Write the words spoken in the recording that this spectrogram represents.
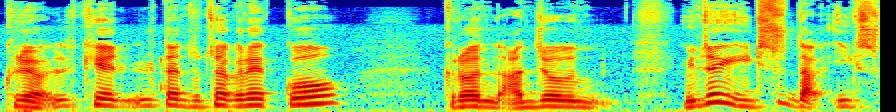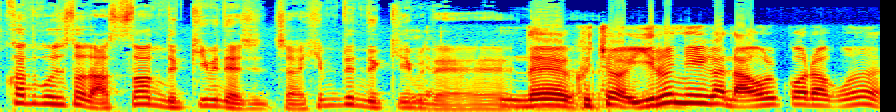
그래요. 이렇게 일단 도착을 했고 그런 안 좋은 굉장히 익숙 나, 익숙한 곳에서 낯선 느낌이네, 진짜 힘든 느낌이네. 네, 그쵸. 이런 얘기가 나올 거라고는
